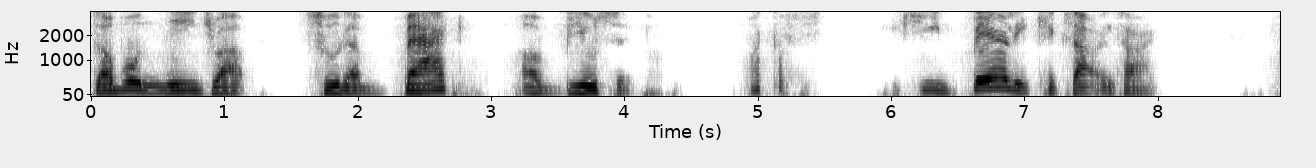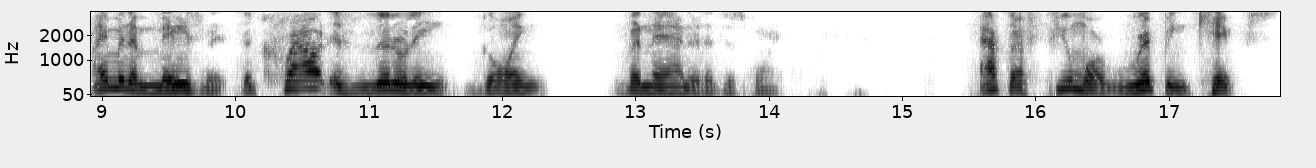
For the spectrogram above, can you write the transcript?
double knee drop to the back of Busick. What the f- He barely kicks out in time. I'm in amazement. The crowd is literally going bananas at this point. After a few more ripping kicks,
